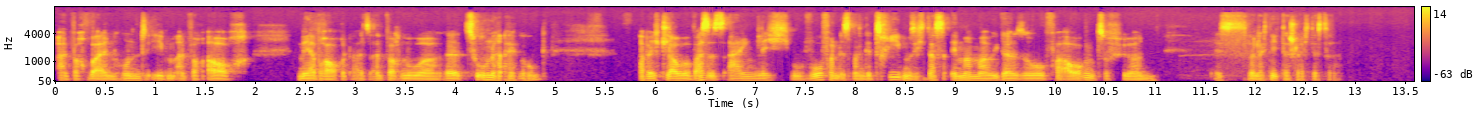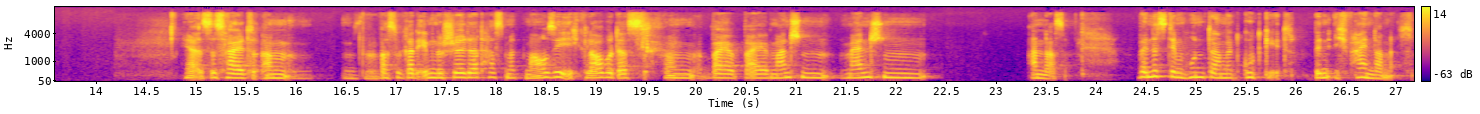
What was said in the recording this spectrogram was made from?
einfach weil ein Hund eben einfach auch mehr braucht als einfach nur äh, Zuneigung. Aber ich glaube, was ist eigentlich, wovon ist man getrieben, sich das immer mal wieder so vor Augen zu führen, ist vielleicht nicht das Schlechteste. Ja, es ist halt, ähm, was du gerade eben geschildert hast mit Mausi, ich glaube, dass ähm, bei, bei manchen Menschen anders. Wenn es dem Hund damit gut geht, bin ich fein damit.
